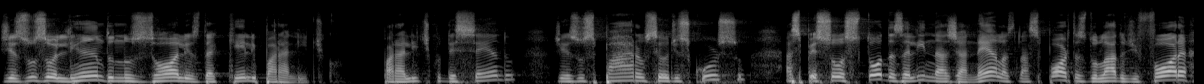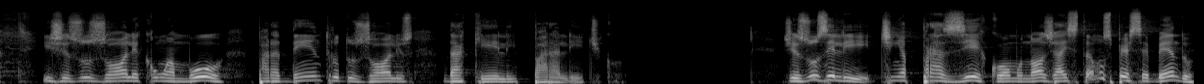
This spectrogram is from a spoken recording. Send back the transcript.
Jesus olhando nos olhos daquele paralítico. Paralítico descendo, Jesus para o seu discurso, as pessoas todas ali nas janelas, nas portas do lado de fora, e Jesus olha com amor para dentro dos olhos daquele paralítico. Jesus ele tinha prazer, como nós já estamos percebendo,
